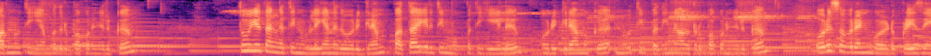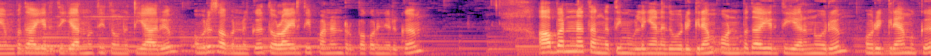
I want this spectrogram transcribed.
அறுநூற்றி எண்பது ரூபாய் குறைஞ்சிருக்கு. தூய தங்கத்தின் விலையானது ஒரு கிராம் பத்தாயிரத்தி முப்பத்தி ஏழு ஒரு கிராமுக்கு நூற்றி பதினாலு ரூபாய் குறைஞ்சிருக்கு. ஒரு சவரன் கோல்டு ப்ரைஸ் எண்பதாயிரத்தி இரநூத்தி தொண்ணூற்றி ஆறு ஒரு சவரனுக்கு தொள்ளாயிரத்தி பன்னெண்டு ரூபாய் குறைஞ்சிருக்கு. ஆபரண தங்கத்தின் விலையானது ஒரு கிராம் ஒன்பதாயிரத்தி இரநூறு ஒரு கிராமுக்கு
